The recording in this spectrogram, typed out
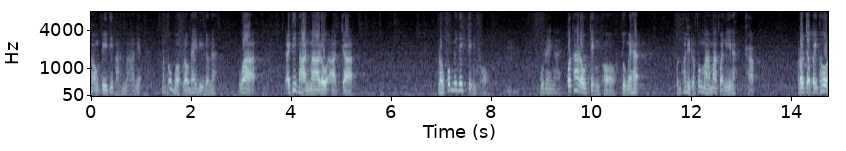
สองปีที่ผ่านมาเนี่ยมันก็บอกเราได้ดีแล้วนะ ว่าไอ้ที่ผ่านมาเราอาจจะ เราก็ไม่ได้เจ๋งพออืมพูดง่ายๆเพราะถ้าเราเจ๋งพอถูกไหมฮะผลผลิตเราต้องมามากกว่านี้นะครับ เราจะไปโทษ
